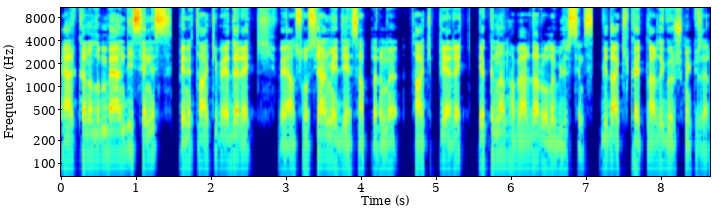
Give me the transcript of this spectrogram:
Eğer kanalımı beğendiyseniz beni takip ederek veya sosyal medya hesaplarımı takipleyerek yakından haberdar olabilirsiniz. Bir dahaki kayıtlarda görüşmek üzere.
